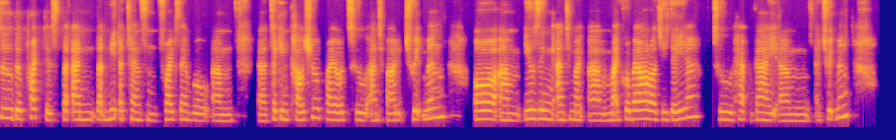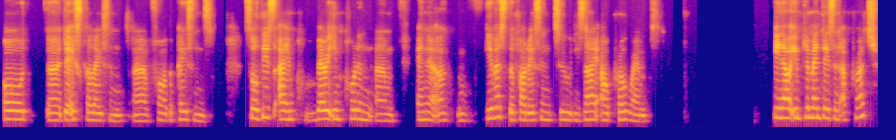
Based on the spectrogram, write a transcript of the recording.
to the practice that and that need attention. For example, um, uh, taking culture prior to antibiotic treatment, or um, using um, data to help guide um, treatment, or uh, the escalation uh, for the patients. So these are imp very important um, and uh, give us the foundation to design our programs. In our implementation approach,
